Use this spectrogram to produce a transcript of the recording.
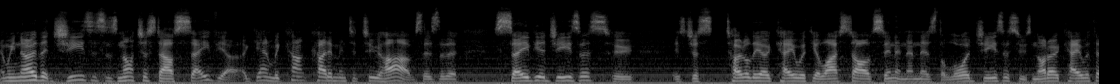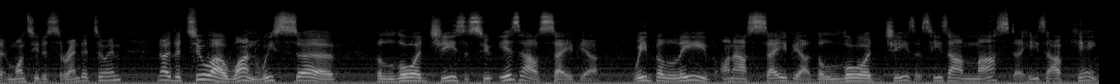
And we know that Jesus is not just our Savior. Again, we can't cut him into two halves. There's the Savior Jesus who is just totally okay with your lifestyle of sin, and then there's the Lord Jesus who's not okay with it and wants you to surrender to him. No, the two are one. We serve the Lord Jesus who is our Savior. We believe on our Savior, the Lord Jesus. He's our Master, He's our King.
